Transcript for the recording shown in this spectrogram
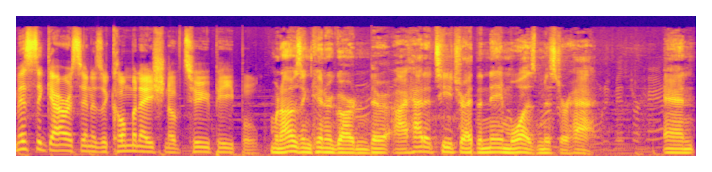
Mr. Garrison is a combination of two people. When I was in kindergarten, there I had a teacher. The name was Mr. Hat, and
